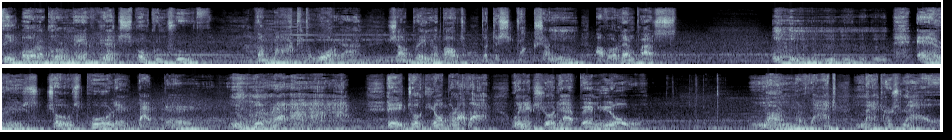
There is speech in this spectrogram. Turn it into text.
The Oracle may have yet spoken truth. The marked warrior shall bring about the destruction of Olympus. Ares chose poorly that day. he took your brother when it should have been you. None of that matters now.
